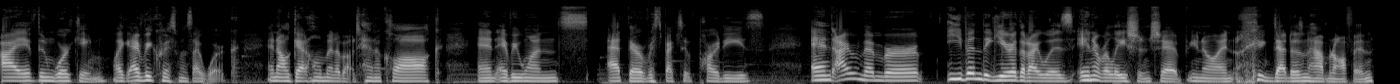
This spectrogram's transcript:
I have been working like every Christmas. I work, and I'll get home at about ten o'clock, and everyone's at their respective parties. And I remember even the year that I was in a relationship, you know, and that doesn't happen often.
